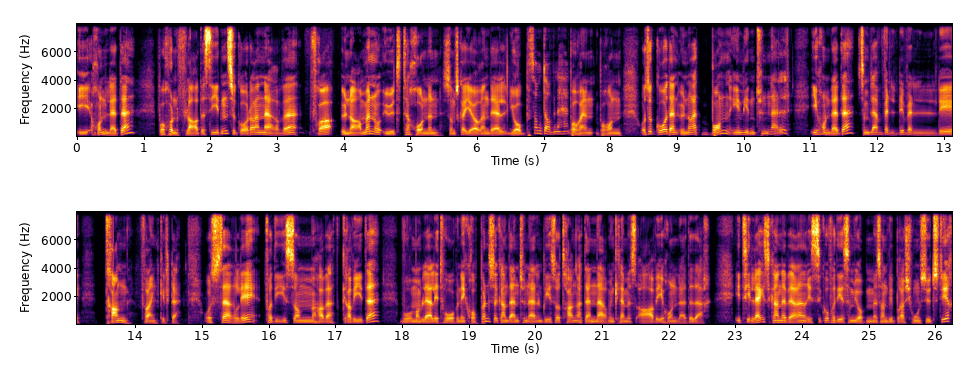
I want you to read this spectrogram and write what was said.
i håndleddet. På håndflatesiden så går det en nerve fra underarmen og ut til hånden, som skal gjøre en del jobb på, på hånden. Og så går den under et bånd i en liten tunnel i håndleddet, som blir veldig, veldig trang for enkelte. Og særlig for de som har vært gravide, hvor man blir litt hoven i kroppen, så kan den tunnelen bli så trang at den nerven klemmes av i håndleddet der. I tillegg så kan det være en risiko for de som jobber med sånn vibrasjonsutstyr,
